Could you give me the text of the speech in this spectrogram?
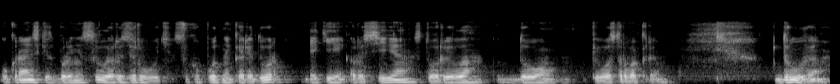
Українські збройні сили розірвуть сухопутний коридор, який Росія створила до півострова Крим. Друге,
